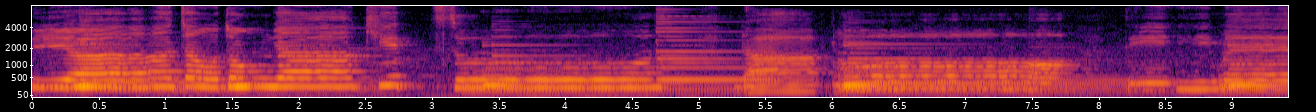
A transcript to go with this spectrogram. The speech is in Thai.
อย่าเจ้าจงอย่าคิดสูดาพ่อตีแม่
